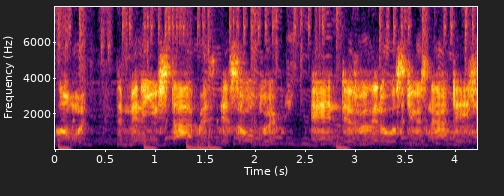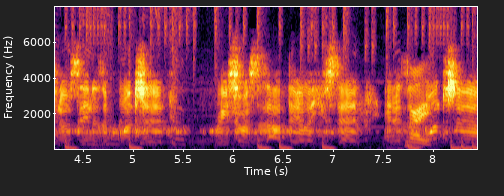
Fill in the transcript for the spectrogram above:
flowing. The minute you stop, it's, it's over. And there's really no excuse nowadays. You know what I'm saying? There's a bunch of resources out there, like you said, and there's Right. a bunch of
